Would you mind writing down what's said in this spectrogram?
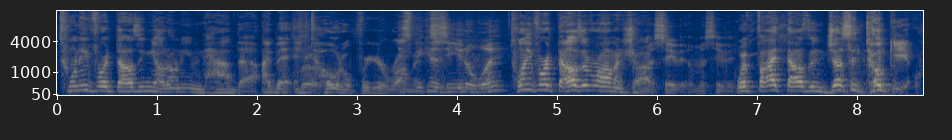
Twenty four thousand. Y'all don't even have that. I bet in Bro. total for your ramen. It's because you know what? twenty four thousand ramen shops. I'm gonna save it. I'm gonna save it. with five thousand just in Tokyo.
